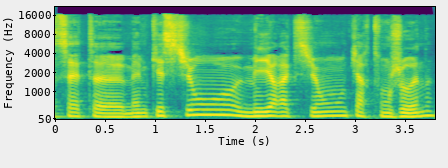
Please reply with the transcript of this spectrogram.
cette même question, meilleure action, carton jaune?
